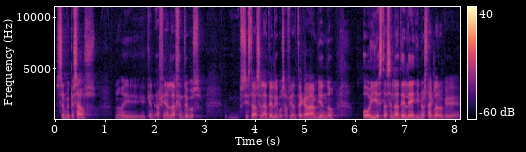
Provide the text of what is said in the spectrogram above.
ser muy pesados, ¿no? y que al final la gente, pues, si estabas en la tele, pues al final te acababan viendo. Hoy estás en la tele y no está claro que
